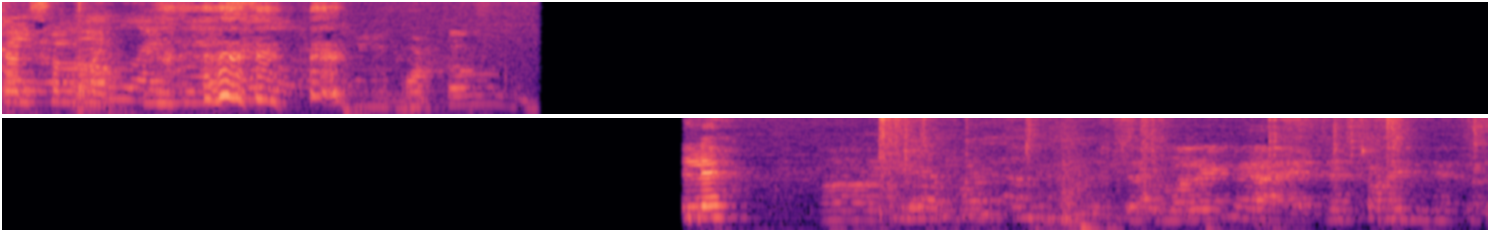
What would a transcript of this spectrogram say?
টেনশন নাই। ভর্তা দিলে ওকে হল না ভাই আসার সময় দিতেছিল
